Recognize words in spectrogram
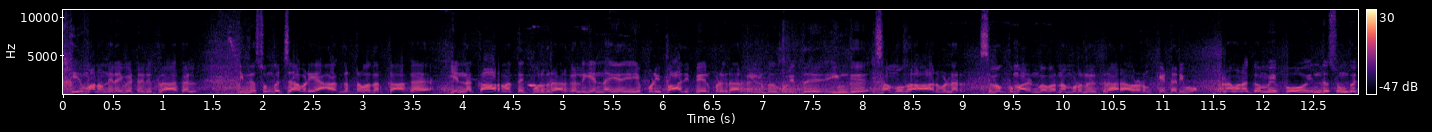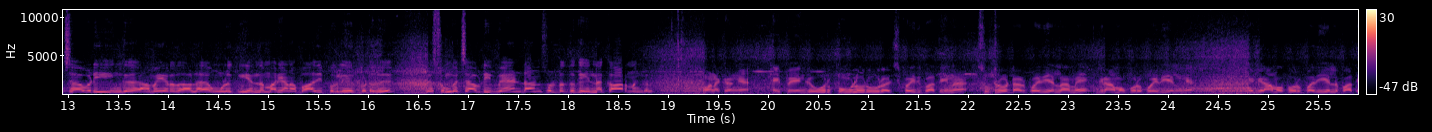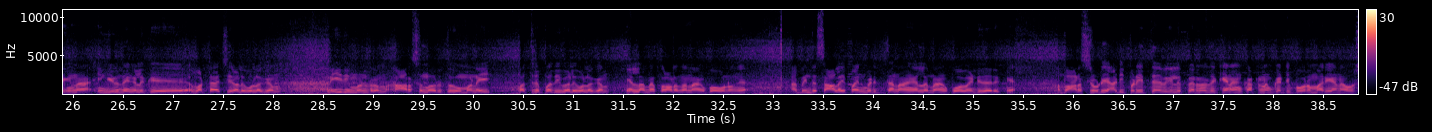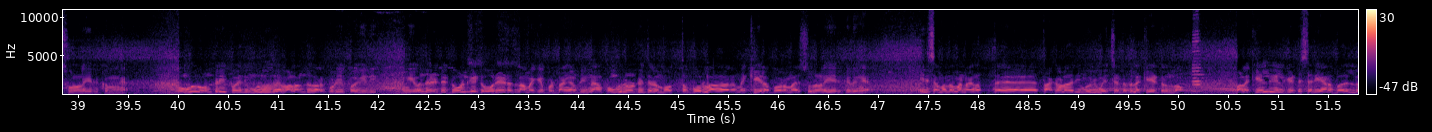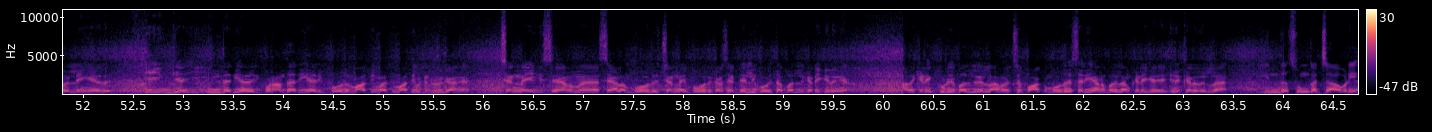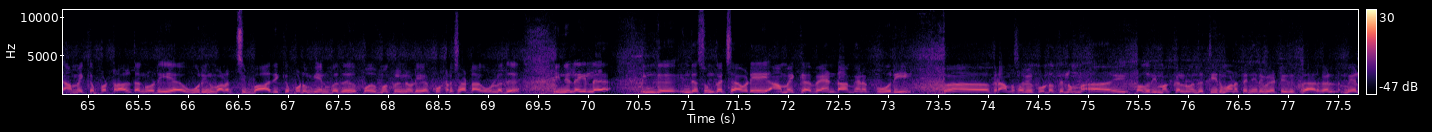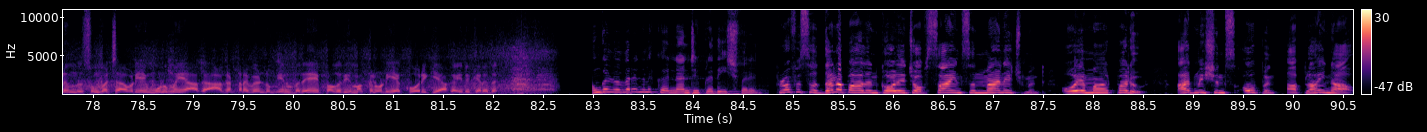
தீர்மானம் நிறைவேற்றியிருக்கிறார்கள். இந்த சுங்கச்சாவடியை அகற்றுவதற்காக என்ன காரணத்தை கூறுகிறார்கள்? என்ன எப்படி பாதிப்பு ஏற்படுகிறார்கள் என்பது குறித்து இங்கு சமூக ஆர்வலர் சிவகுமார் என்பவர் நம்முடன் இருக்கிறார். அவரிடம் கேட்டறிவோம். ஆனால் வணக்கம். இப்போ இந்த சுங்கச்சாவடி இங்கு அமையறதால உங்களுக்கு எந்த மாதிரியான பாதிப்புகள் ஏற்படுது? இந்த சுங்கச்சாவடி வேண்டான்னு சொல்றதுக்கு என்ன காரணங்கள்? வணக்கங்க. இப்போ எங்கள் ஊர் பொங்கலூர் ஊராட்சி பகுதி பார்த்தீங்கன்னா சுற்றுவட்டார பகுதி எல்லாமே கிராமப்புற பகுதிகளுங்க. கிராமப்புற பகுதிகளில் பார்த்தீங்கன்னா இங்கிருந்து எங்களுக்கு வட்டாட்சியர் அலுவலகம் நீதிமன்றம் அரசு மருத்துவமனை பத்திரப்பதிவு அலுவலகம் எல்லாமே பலடம் தான் நாங்கள் போகணுங்க. அப்போ இந்த சாலை பயன்படுத்தி தான் நாங்கள் எல்லாமே நாங்கள் போக வேண்டியதாக இருக்குது அப்போ அரசுடைய அடிப்படை தேவைகளை பெறுறதுக்கே நாங்கள் கட்டணம் கட்டி போகிற மாதிரியான ஒரு சூழ்நிலை இருக்குங்க. பொங்கூர் ஒன்றிய பகுதி முழுவதும் வளர்ந்து வரக்கூடிய பகுதி. இங்கே வந்து ரெண்டு டோல்கேட் ஒரே இடத்துல அமைக்கப்பட்டாங்க அப்படின்னா பொங்கூர் ஒன்றியத்தில் மொத்த பொருளாதாரமே கீழே போகிற மாதிரி சூழ்நிலை இருக்குதுங்க. இது சம்மந்தமாக நாங்கள் த- தகவல் அறிவு உரிமை சட்டத்தில் கேட்டிருந்தோம். பல கேள்விகள் கேட்டு சரியான பதில் வரலைங்க அது. இங்கே இந்த அதிகாரிக்கு போனால் அந்த அதிகாரிக்கு போகுது மாற்றி மாற்றி மாற்றி விட்டுட்டு இருக்காங்க. சென்னை சேலம் சேலம் போகுது சென்னை போகுது கடைசியாக டெல்லி போய் தான் பதில் கிடைக்குதுங்க. அது கிடைக்கக்கூடிய பதில்கள் எல்லாம் வச்சு பார்க்கும்போது சரியான பதிலாம் கிடைக்க இருக்கிறது இல்லை இந்த சுங்கச்சாவடி அமைக்கப்பட்டால் தங்களுடைய ஊரின் வளர்ச்சி பாதிக்கப்படும் என்பது பொதுமக்களினுடைய குற்றச்சாட்டாக உள்ளது. இந்நிலையில் இங்கு இந்த சுங்கச்சாவடியை அமைக்க வேண்டாம் என கூறி கிராம சபை கூட்டத்திலும் பகுதி மக்கள் வந்து தீர்மானத்தை நிறைவேற்றியிருக்கிறார்கள். மேலும் இந்த சுங்கச்சாவடியை முழுமையாக அகற்ற வேண்டும் என்பதே இப்பகுதி மக்களுடைய கோரிக்கையாக இருக்கிறது உங்கள் விவரங்களுக்கு நன்றி Pratheeswaran Professor Dhanapalan College of Science and Management, OMR Padur. Admissions open. Apply now.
